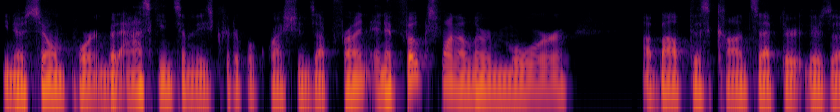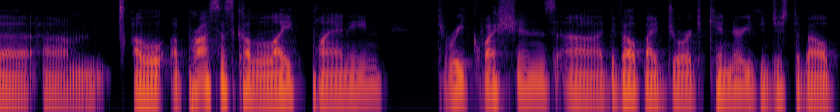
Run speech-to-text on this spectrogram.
you know, so important, but asking some of these critical questions up front. And if folks want to learn more about this concept, there, there's a, um, a, a process called life planning three questions uh, developed by George Kinder. You can just develop,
